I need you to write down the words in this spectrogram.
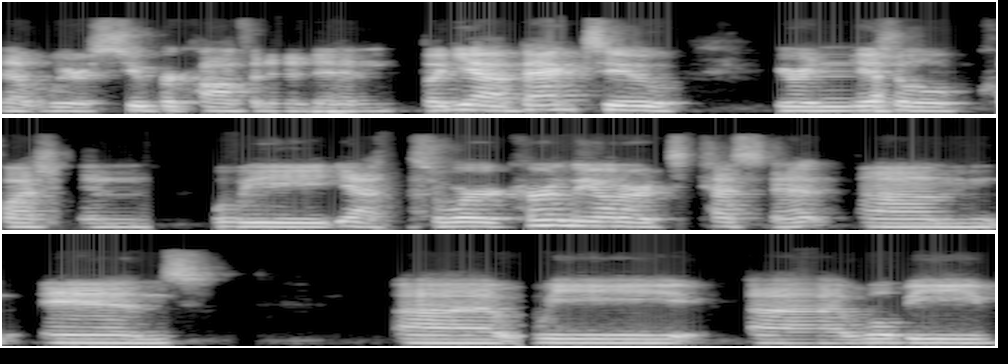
that we're super confident in. But yeah, back to your initial question we yeah so we're currently on our test net um, and uh, we uh, will be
